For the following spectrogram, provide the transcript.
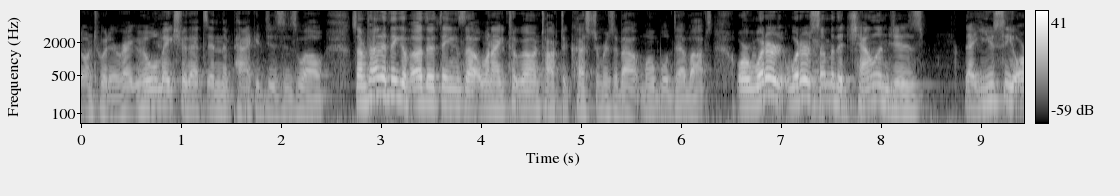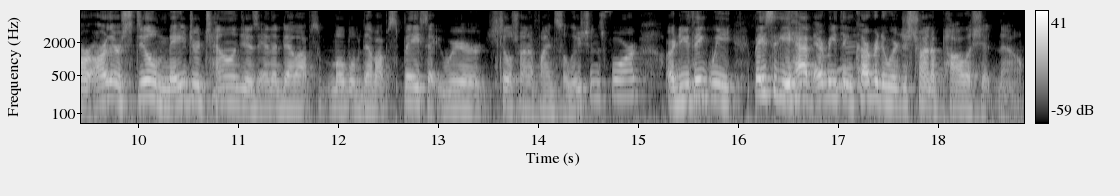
on Twitter, right? We'll make sure that's in the packages as well. So I'm trying to think of other things that when I go and talk to customers about mobile DevOps, or what are what are some of the challenges that you see, or are there still major challenges in the DevOps mobile DevOps space that we're still trying to find solutions for, or do you think we basically have everything covered and we're just trying to polish it now?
